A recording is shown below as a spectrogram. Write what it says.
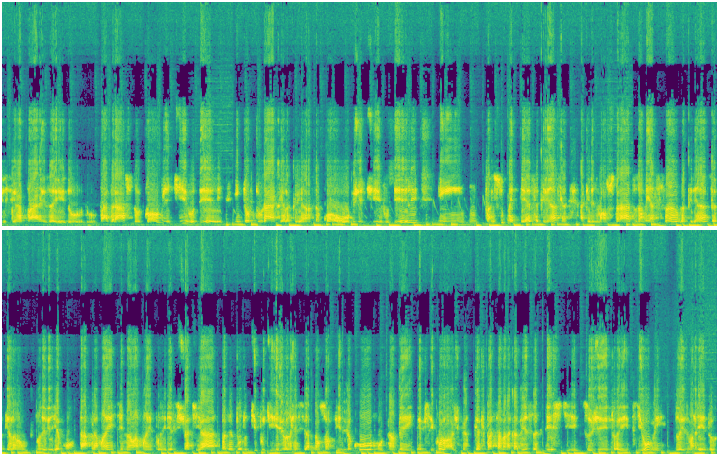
desse rapaz aí, do, do padrasto, qual o objetivo dele em torturar aquela criança, qual o objetivo dele em, em, em submeter essa criança àqueles maus tratos, ameaçando a criança que ela não, não deveria contar para a mãe, senão a mãe poderia se chatear, fazendo todo tipo de violência, não só física, como também psicológica. O que é que passava na cabeça deste sujeito aí? Ciúme do ex-marido,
